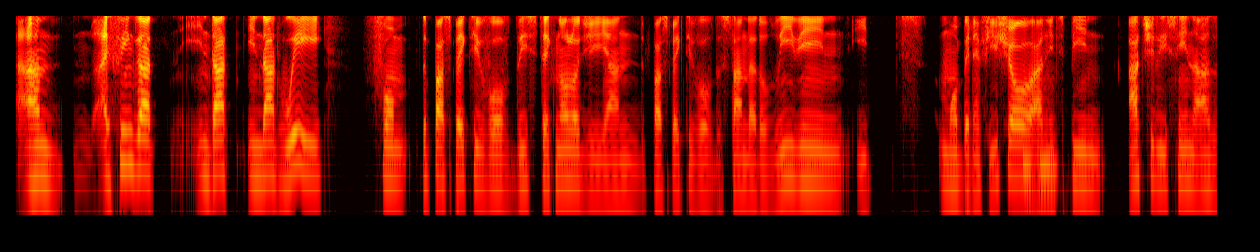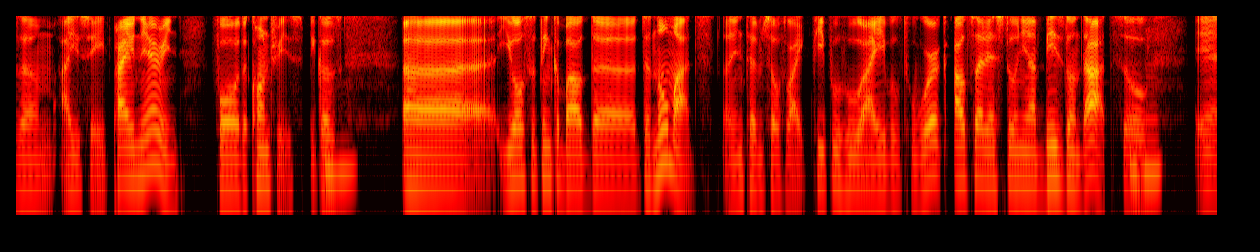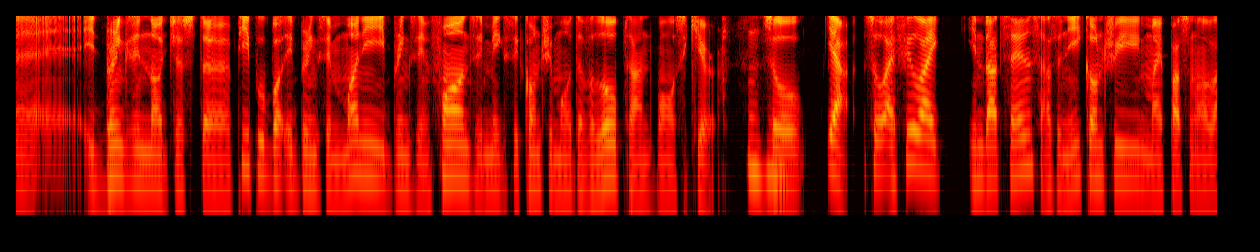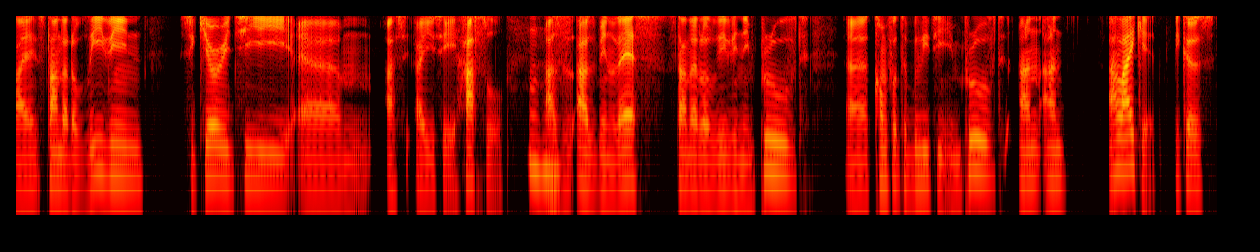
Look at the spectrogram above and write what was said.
and I think that in that in that way, from the perspective of this technology and the perspective of the standard of living, it's more beneficial and Mhm. it's been actually seen as um, how you say pioneering for the countries because Mhm. Uh, you also think about the the nomads in terms of like people who are able to work outside Estonia based on that. So Mhm. uh, it brings in not just uh, people, but it brings in money, it brings in funds, it makes the country more developed and more secure. Mhm. So yeah, so I feel like in that sense, as an e-country, my personal life, standard of living, security, um, as how you say, hassle Mhm. has has been less. Standard of living improved, uh, comfortability improved, and and I like it because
